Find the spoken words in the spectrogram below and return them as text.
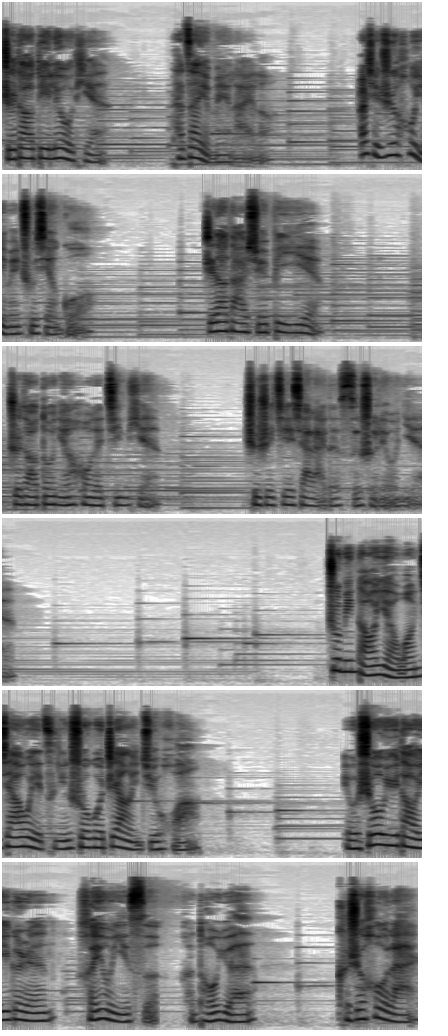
直到第六天，他再也没来了，而且日后也没出现过。直到大学毕业，直到多年后的今天，直至接下来的似水流年。著名导演王家卫曾经说过这样一句话：“有时候遇到一个人很有意思。”很投缘，可是后来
